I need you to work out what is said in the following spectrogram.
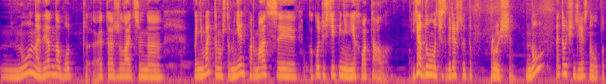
Ну, наверное, вот это желательно понимать, потому что мне информации в какой-то степени не хватало. Я думала, честно говоря, что это проще. Но это очень интересный опыт.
